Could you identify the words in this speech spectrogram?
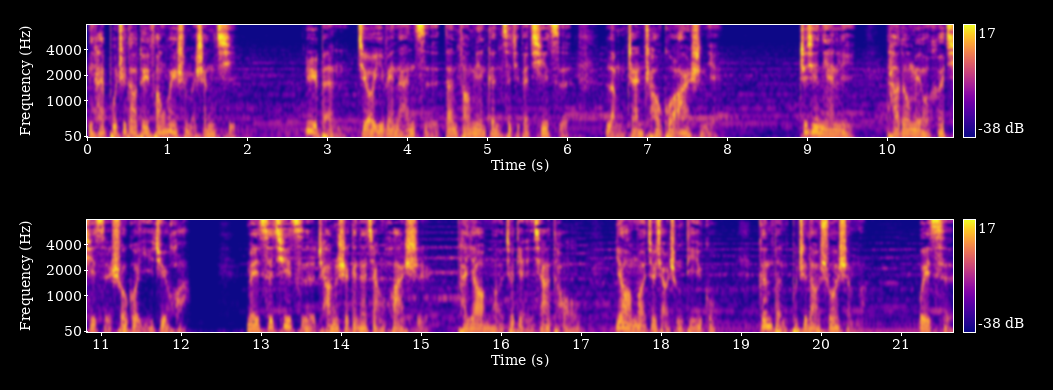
你还不知道对方为什么生气。日本就有一位男子单方面跟自己的妻子冷战超过二十年，这些年里，他都没有和妻子说过一句话。每次妻子尝试跟他讲话时，他要么就点一下头，要么就小声嘀咕，根本不知道说什么。为此，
